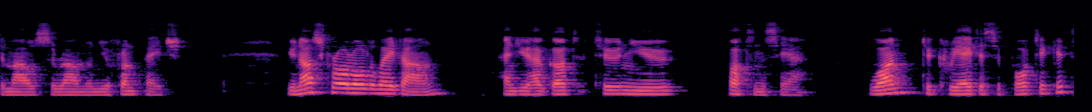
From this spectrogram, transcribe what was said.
the mouse around on your front page. You now scroll all the way down and you have got two new buttons here. One, to create a support ticket.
